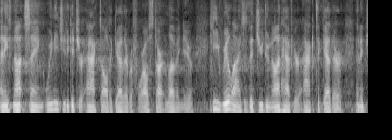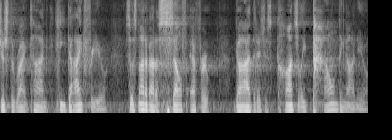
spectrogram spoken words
And he's not saying, we need you to get your act all together before I'll start loving you. He realizes that you do not have your act together. And at just the right time, he died for you. So it's not about a self effort God that is just constantly pounding on you.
